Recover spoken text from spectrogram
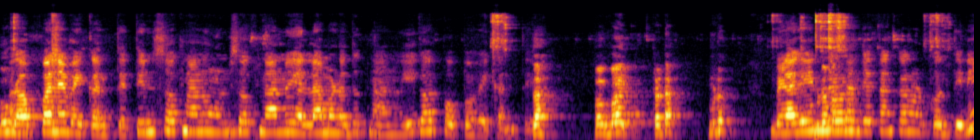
ಅವ್ರ ಅಪ್ಪನೇ ಬೇಕಂತೆ. ತಿನ್ಸೋಕ್ ನಾನು ಉಣ್ಸೋಕ್ ನಾನು ಎಲ್ಲಾ ಮಾಡೋದಕ್ ನಾನು. ಈಗ ಅವ್ರ ಪಪ್ಪ ಬೇಕಂತೆ. ಬೆಳಗ್ಗೆಯಿಂದ ಸಂಜೆ ತನಕ ನೋಡ್ಕೊಂತೀನಿ.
